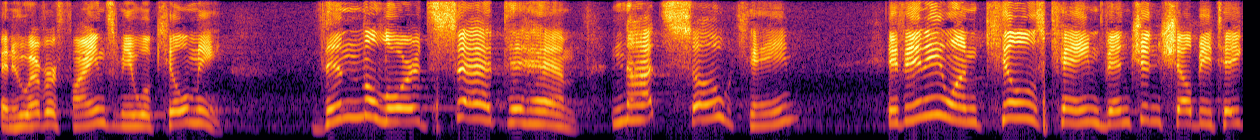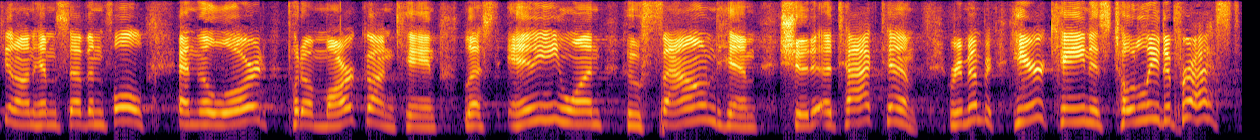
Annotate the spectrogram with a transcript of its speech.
and whoever finds me will kill me. Then the Lord said to him, Not so, Cain. If anyone kills Cain, vengeance shall be taken on him sevenfold. And the Lord put a mark on Cain, lest anyone who found him should attack him. Remember, here Cain is totally depressed.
